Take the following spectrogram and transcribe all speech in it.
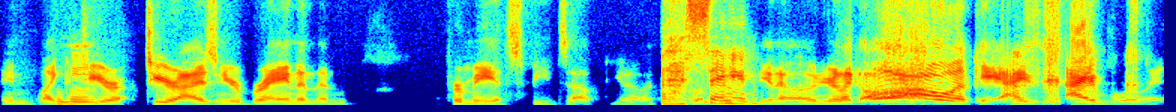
in like Mhm. to your to your eyes and your brain, and then for me it speeds up. You know, it's like, Same. You know, and you're like, oh, okay, I I blew it.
